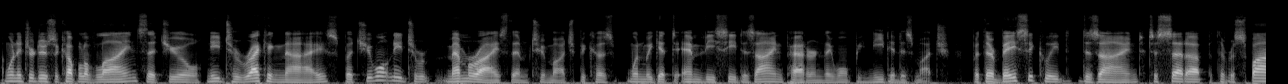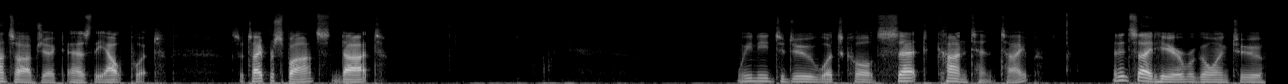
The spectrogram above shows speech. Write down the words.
I'm going to introduce a couple of lines that you'll need to recognize, but you won't need to memorize them too much because when we get to MVC design pattern, they won't be needed as much. but they're basically designed to set up the response object as the output. So type response dot we need to do what's called set content type. And inside here, we're going to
